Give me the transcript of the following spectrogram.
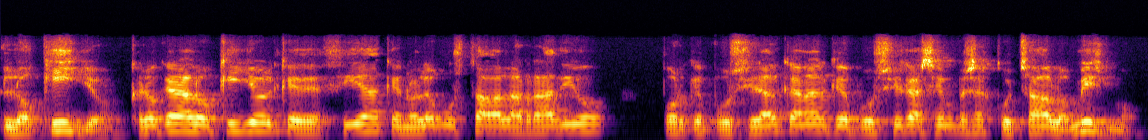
Loquillo. Creo que era Loquillo el que decía que no le gustaba la radio porque pusiera el canal que pusiera siempre se escuchaba lo mismo.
